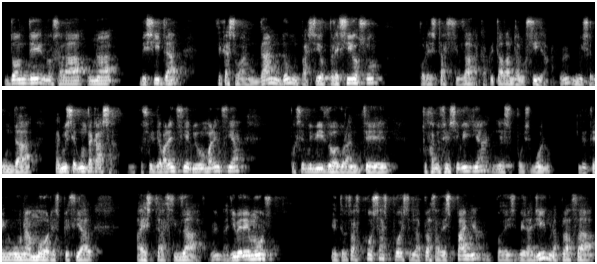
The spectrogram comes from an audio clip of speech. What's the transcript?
donde nos hará una visita, en este caso andando, un paseo precioso por esta ciudad, capital de Andalucía. Mi, segunda, mi segunda casa. soy de Valencia, vivo en Valencia, pues he vivido durante muchos años en Sevilla y es, pues bueno, le tengo un amor especial a esta ciudad. ¿eh? Allí veremos, entre otras cosas, pues la Plaza de España, podéis ver allí, una plaza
